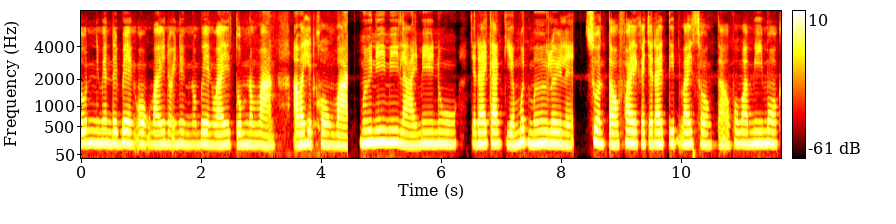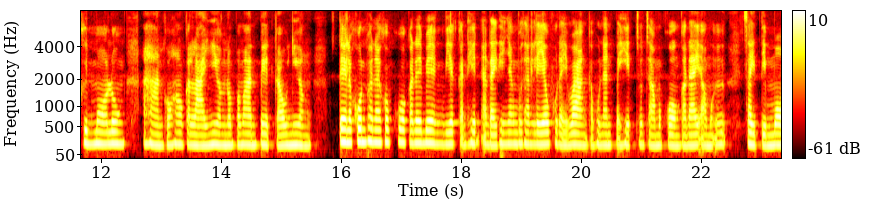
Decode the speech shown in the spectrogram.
ต้นนี่แม่นได้แบ่งออกไว้หน่อยหนึ่งเนาะแบ่งไว้ต้มน้ำหวาน เอาไว้เฮ็ดของหวาน มื้อนี้มีหลายเมนู จะได้กาเกียมหมดมือเลยแหละ ส่วนเตาไฟก็จะได้ติดไว้สองเตา เพราะว่ามีหม้อขึ้นหม้อลงอาหารของเฮาก็หลายเยืองเนาะประมาณ8-9เหยือง แต่ละคนภายในครอบครัวก็ได้แบ่งเวียกกันเฮ็ดอันใดที่ยังบ่ทันแล้วผู้ใดว่างก็ผู้นั้นไปเฮ็ดส่วนสาวมะกองก็ได้เอามาอึใส่เต็มหม้อ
